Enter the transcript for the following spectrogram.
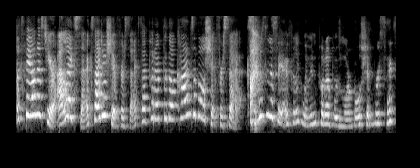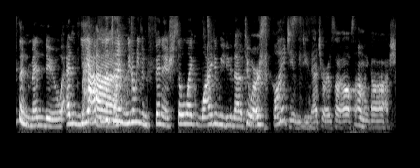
Let's be honest here. I like sex. I do shit for sex. I put up with all kinds of bullshit for sex. I was gonna say, I feel like women put up with more bullshit for sex than men do, and half of the time we don't even finish. So, like, why do we do that to ourselves? Why do we do that to ourselves? Oh my gosh.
